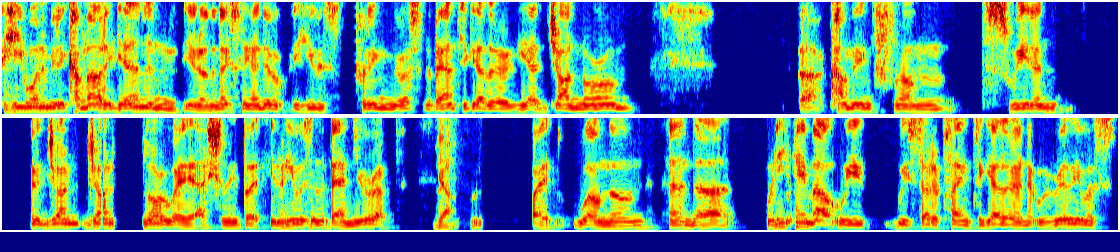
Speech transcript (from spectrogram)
he wanted me to come out again, and you know, the next thing I knew, he was putting the rest of the band together. He had John Norum uh, coming from Sweden, uh, John John Norway actually, but you know, he was in the band Europe. Yeah quite well known. And uh, when he came out, we we started playing together, and it really was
